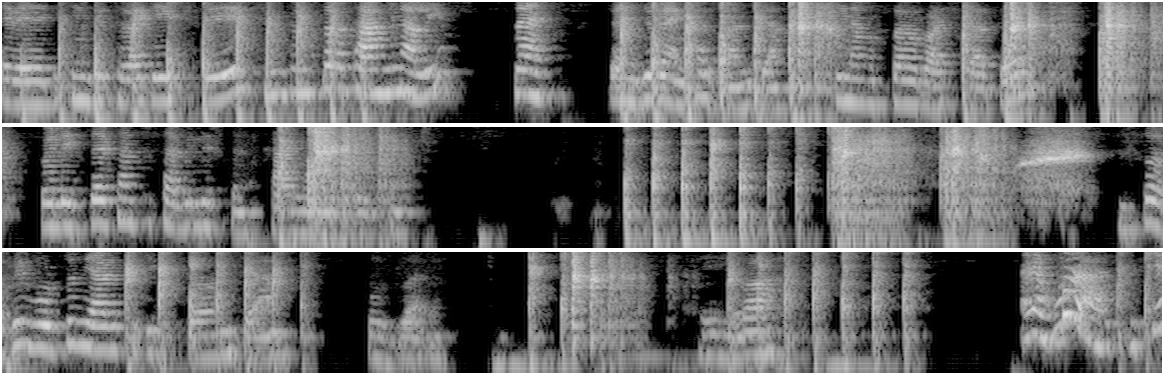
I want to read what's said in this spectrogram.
Evet ikinci tura geçtik. Şimdi Mustafa tahmin alayım. Ben. Bence ben kazanacağım. Yine Mustafa başladı. Böyle istersen tutabilirsin kaymaması için. Mustafa bir vurdun yarısı gitti onca buzların. Eyvah. Anne vur artık ya.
